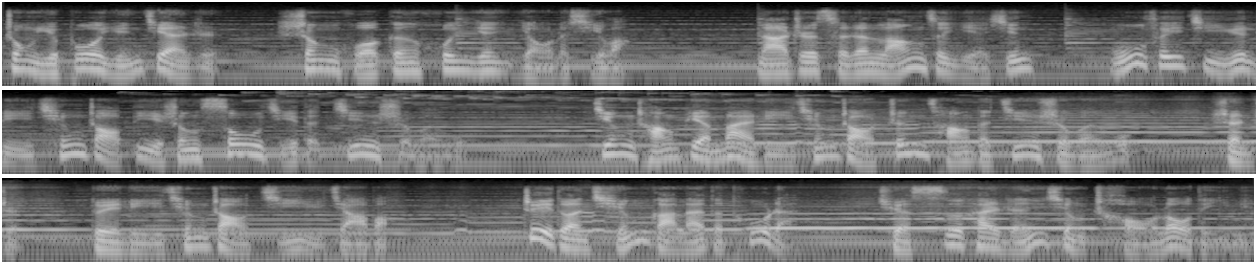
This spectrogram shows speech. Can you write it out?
终于拨云见日，生活跟婚姻有了希望，哪知此人狼子野心，无非觊觎李清照毕生搜集的金石文物，经常变卖李清照珍藏的金石文物，甚至对李清照给予家暴。这段情感来得突然，却撕开人性丑陋的一面。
